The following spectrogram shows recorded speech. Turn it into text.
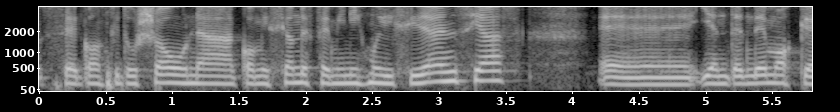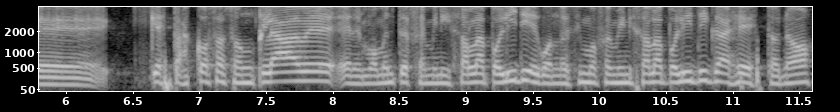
se constituyó una comisión de feminismo y disidencias. Eh, y entendemos que, que estas cosas son clave en el momento de feminizar la política y cuando decimos feminizar la política es esto, ¿no?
